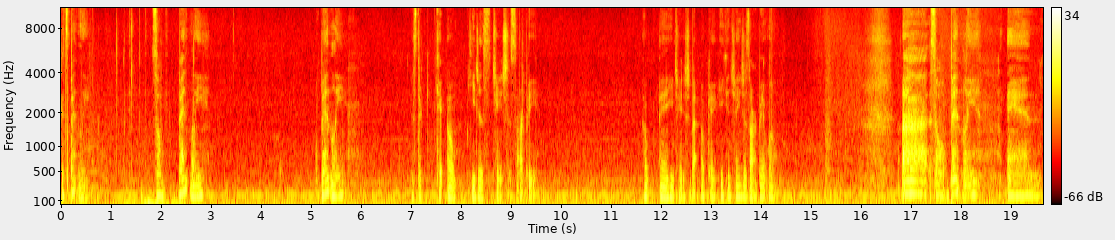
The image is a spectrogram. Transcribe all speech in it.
It's Bentley. So Bentley, Bentley, Mr. K oh, he just changed his RP. Oh, and he changed it back. Okay, he can change his RP at will. Uh, so Bentley and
